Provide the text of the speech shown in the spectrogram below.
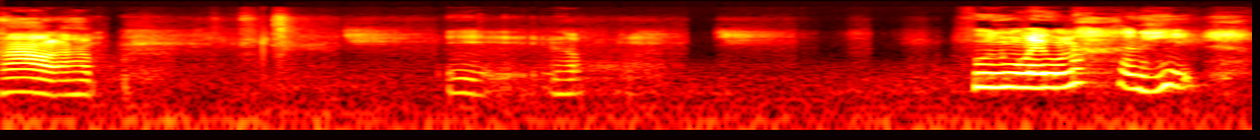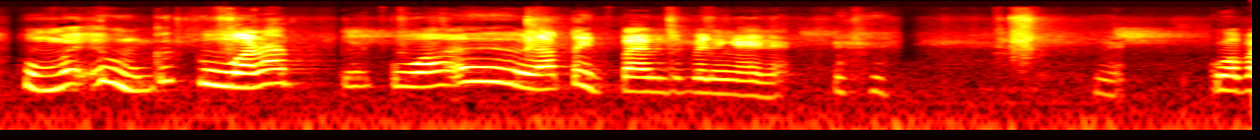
ข้าวแล้วครับนี่ครับฝึงเร็วนะอันนี้ ผมไม่ผมก็กลัวนะกลัว เออแล้วติดไปมันจะเป็นยังไงเนี่ยเนี่ย ลัวไป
